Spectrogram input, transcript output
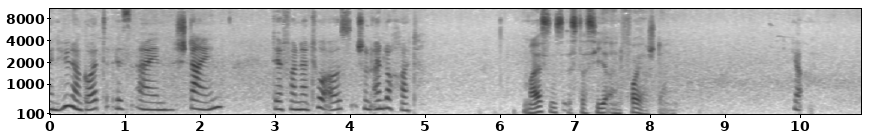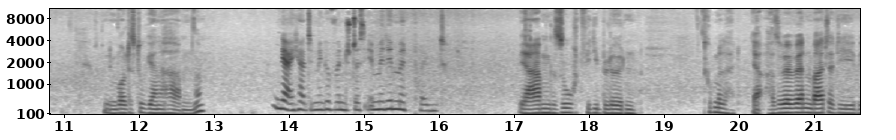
Ein Hühnergott ist ein Stein, der von Natur aus schon ein Loch hat. Meistens ist das hier ein Feuerstein. Ja. Und den wolltest du gerne haben, ne? Ja, ich hatte mir gewünscht, dass ihr mir den mitbringt. Wir haben gesucht wie die Blöden. Tut mir leid. Ja, also wir werden weiter die,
